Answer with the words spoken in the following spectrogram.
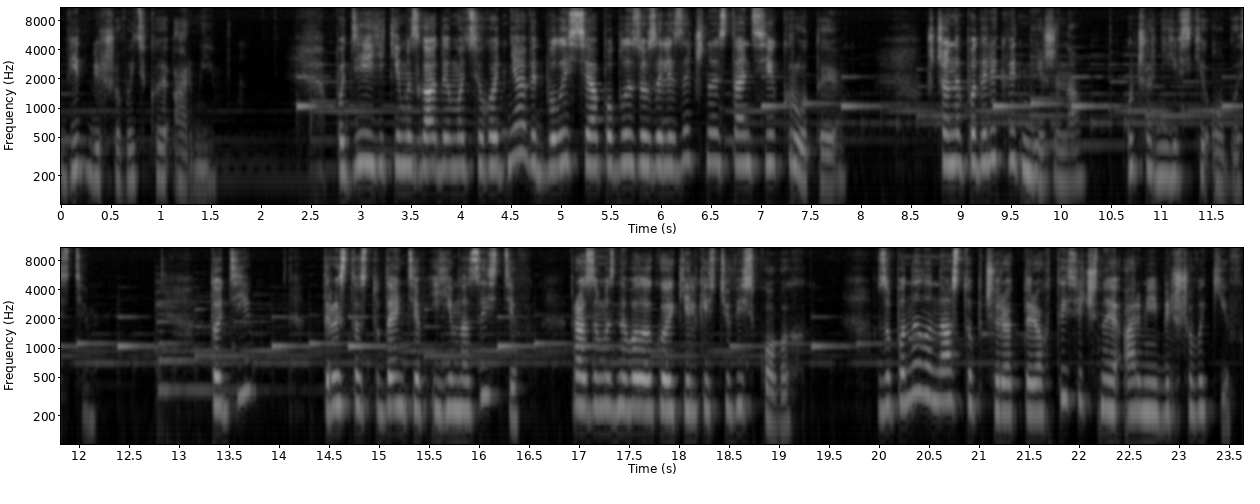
від більшовицької армії. Події, які ми згадуємо цього дня, відбулися поблизу залізничної станції Крути, що неподалік від Ніжина у Чернігівській області. Тоді 300 студентів і гімназистів разом із невеликою кількістю військових зупинили наступ чотирьохтисячної армії більшовиків,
